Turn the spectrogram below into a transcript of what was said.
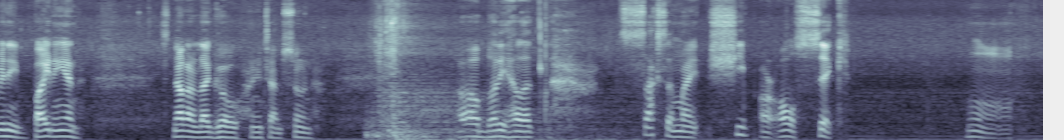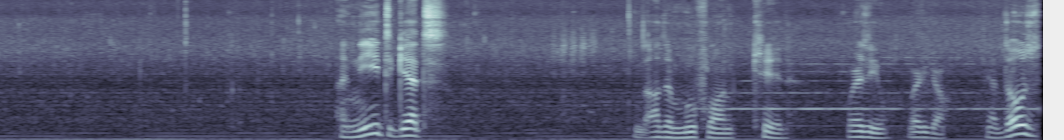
really biting in. It's not gonna let go anytime soon. Oh, bloody hell, that sucks that my sheep are all sick. Hmm. I need to get the other Mouflon kid. Where is he? Where'd he go? Yeah, those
